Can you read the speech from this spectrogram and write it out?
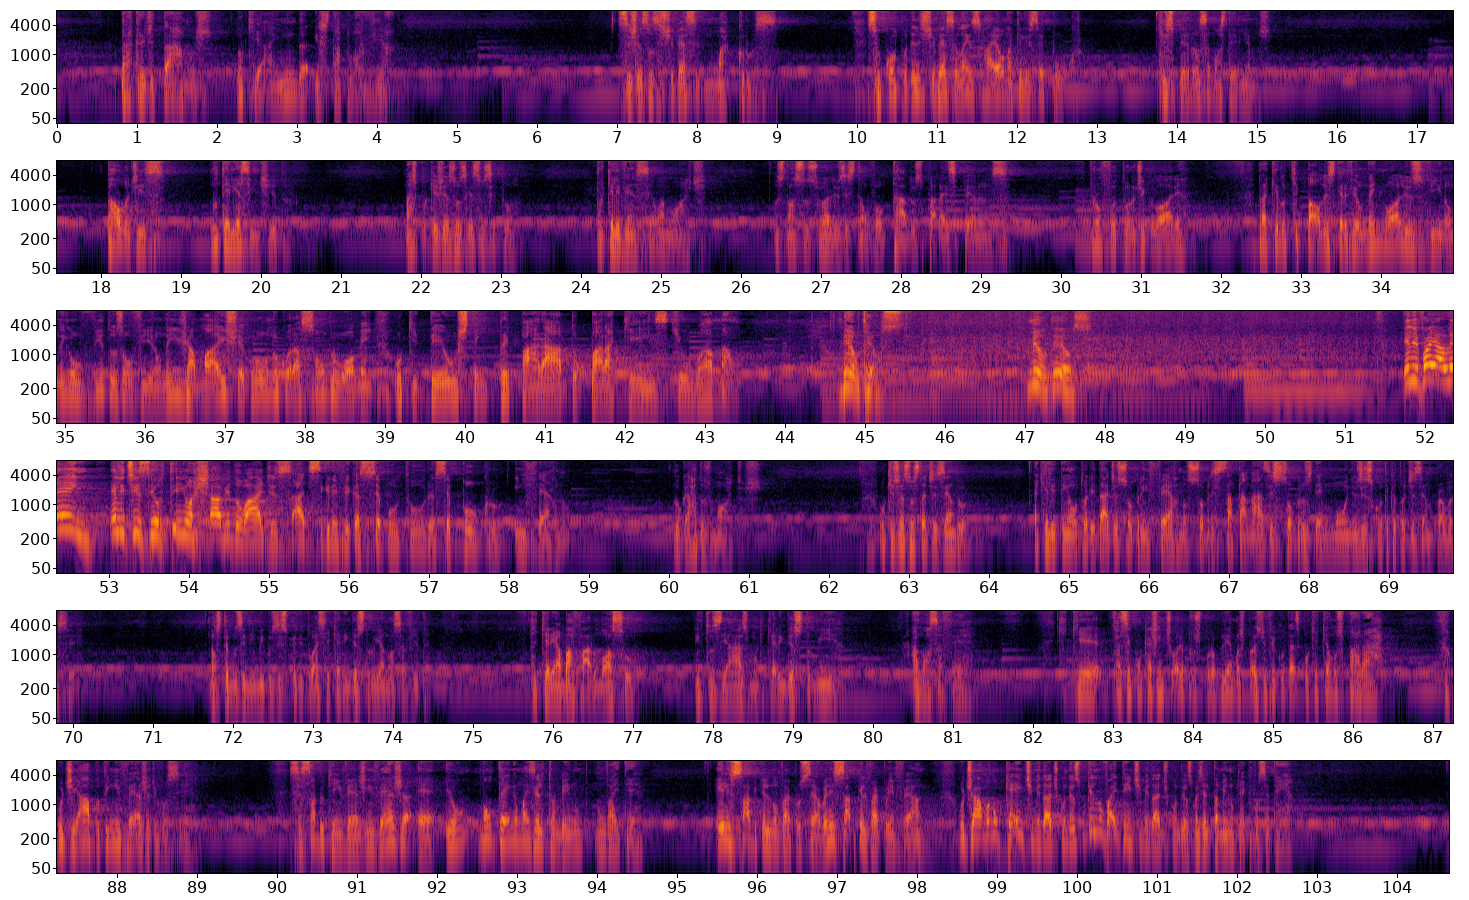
para acreditarmos no que ainda está por vir. Se Jesus estivesse numa cruz, Se o corpo dele estivesse lá em Israel, naquele sepulcro, que esperança nós teríamos? Paulo diz: não teria sentido, mas porque Jesus ressuscitou, porque ele venceu a morte, os nossos olhos estão voltados para a esperança, para um futuro de glória para aquilo que Paulo escreveu: nem olhos viram, nem ouvidos ouviram, nem jamais chegou no coração do homem o que Deus tem preparado para aqueles que o amam. Meu Deus, meu Deus. Ele vai além, ele diz: Eu tenho a chave do Hades. Hades significa sepultura, sepulcro, inferno, lugar dos mortos. O que Jesus está dizendo é que Ele tem autoridade sobre o inferno, sobre Satanás e sobre os demônios. Escuta o que eu estou dizendo para você. Nós temos inimigos espirituais que querem destruir a nossa vida, que querem abafar o nosso entusiasmo, que querem destruir a nossa fé, que quer fazer com que a gente olhe para os problemas, para as dificuldades, porque quer nos parar. O diabo tem inveja de você. Você sabe o que é inveja? Inveja é eu não tenho, mas ele também não, não vai ter. Ele sabe que ele não vai para o céu, ele sabe que ele vai para o inferno. O diabo não quer intimidade com Deus, porque ele não vai ter intimidade com Deus, mas ele também não quer que você tenha.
